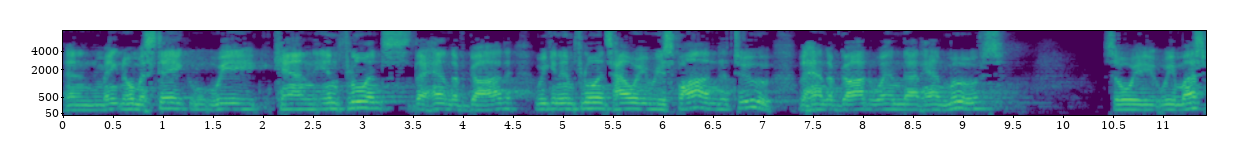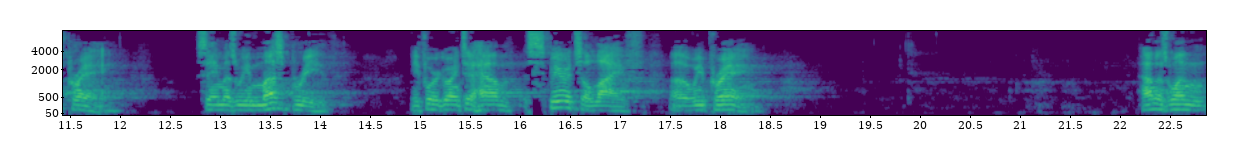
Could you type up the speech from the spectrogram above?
And make no mistake, we can influence the hand of God. We can influence how we respond to the hand of God when that hand moves. So we, we must pray, same as we must breathe. If we're going to have spiritual life, uh, we pray. How does one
